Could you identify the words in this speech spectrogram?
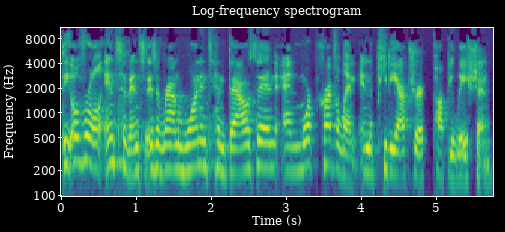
The overall incidence is around 1 in 10,000 and more prevalent in the pediatric population.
